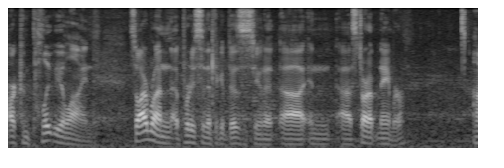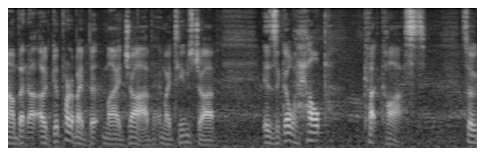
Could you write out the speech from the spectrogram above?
are completely aligned. So I run a pretty significant business unit uh, in uh, Startup NAMER, uh, but a, a good part of my, my job and my team's job is to go help cut costs. So,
